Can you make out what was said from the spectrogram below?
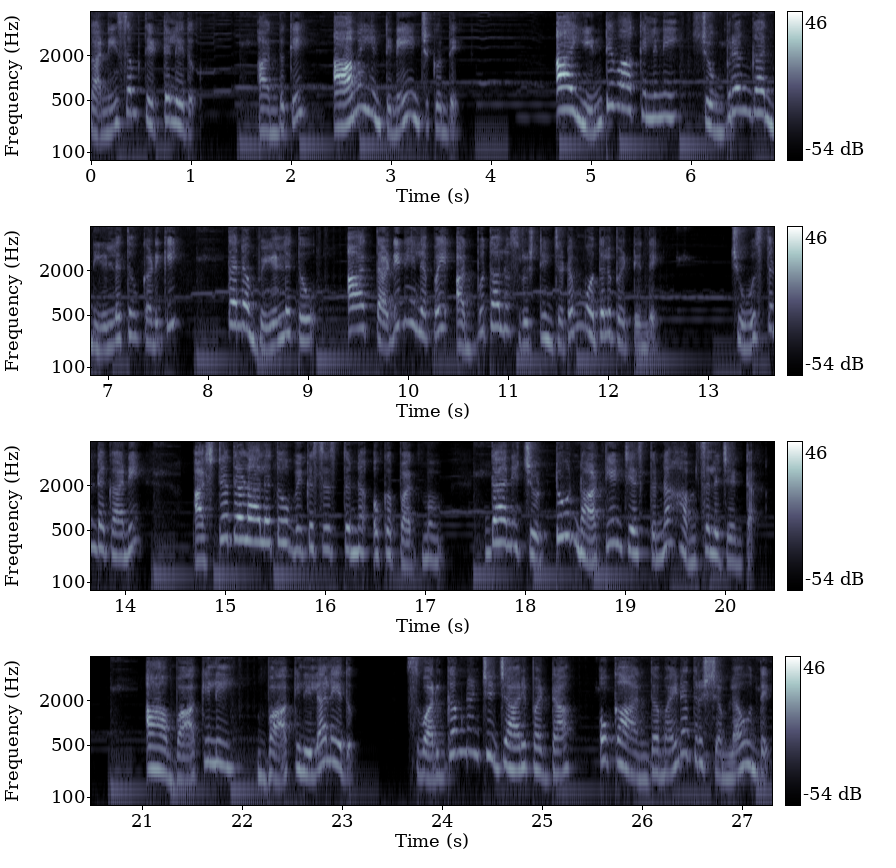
కనీసం తిట్టలేదు. అందుకే ఆమె ఇంటినే ఎంచుకుంది. ఆ ఇంటి వాకిలిని శుభ్రంగా నీళ్ళతో కడిగి తన వేళ్ళతో ఆ తడి నీళ్ళపై అద్భుతాలు సృష్టించటం మొదలుపెట్టింది. చూస్తుండగానే అష్టదళాలతో వికసిస్తున్న ఒక పద్మం దాని చుట్టూ నాట్యం చేస్తున్న హంసల జంట. ఆ వాకిలి వాకిలిలా లేదు. స్వర్గం నుంచి జారిపడ్డ ఒక అందమైన దృశ్యంలా ఉంది.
